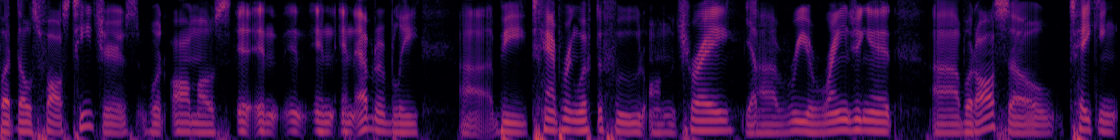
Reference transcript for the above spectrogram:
but those false teachers would almost in, in, in, inevitably uh, be tampering with the food on the tray, Yep. uh, rearranging it, uh, but also taking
